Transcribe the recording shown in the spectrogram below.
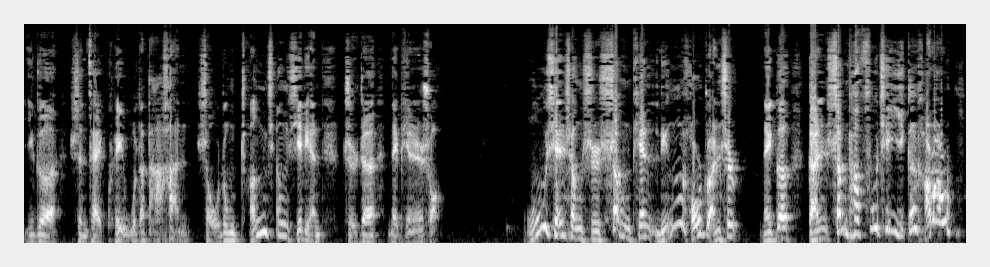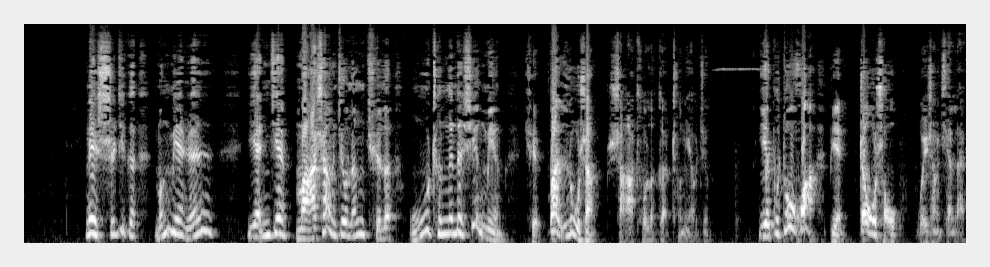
一个身材魁梧的大汉，手中长枪斜点，指着那批人说。吴先生是上天灵猴转世，哪个敢伤他夫妻一根毫毛？那十几个蒙面人眼见马上就能取了吴承恩的性命，却半路上杀出了个程咬金，也不多话，便招手围上前来。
